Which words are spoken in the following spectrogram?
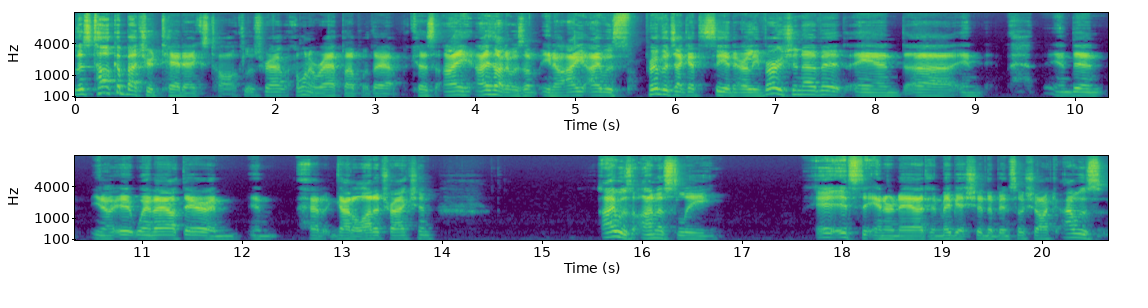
let's talk about your TEDx talk. Let's wrap. I want to wrap up with that because I, I thought it was you know I, I was privileged I got to see an early version of it and uh, and and then you know it went out there and and had got a lot of traction. I was honestly it's the internet and maybe I shouldn't have been so shocked. I was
